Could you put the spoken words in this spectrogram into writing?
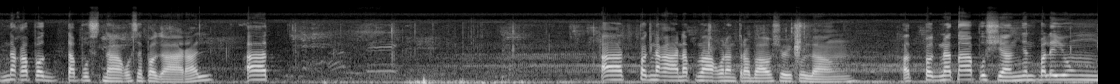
nakapagtapos na ako sa pag-aaral. At at pag nakahanap na ako ng trabaho, share ko lang. At pag natapos yan, yan pala yung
